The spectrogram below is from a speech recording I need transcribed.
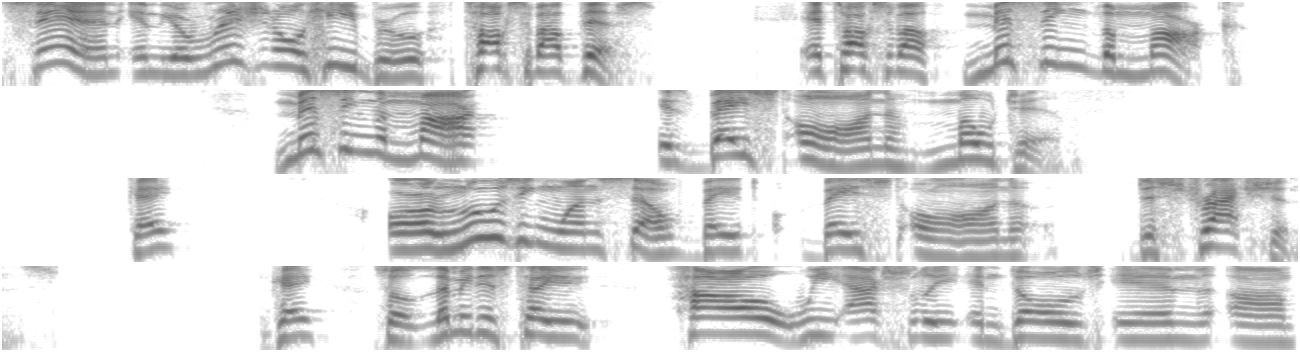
Sin in the original Hebrew talks about this it talks about missing the mark. Missing the mark is based on motive. Okay? Or losing oneself based on distractions. Okay? So let me just tell you how we actually indulge in um,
